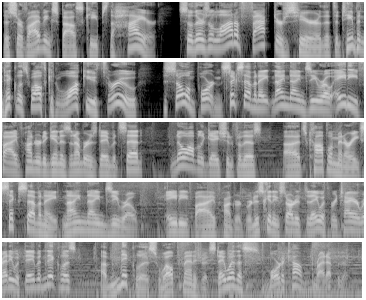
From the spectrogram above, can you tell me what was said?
The surviving spouse keeps the higher. So there's a lot of factors here that the team at Nicholas Wealth can walk you through. So important. 678 990 8500 again is the number, as David said. No obligation for this. Uh, it's complimentary 678 990 8500. We're just getting started today with Retire Ready with David Nicholas of Nicholas Wealth Management. Stay with us. More to come right after this.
